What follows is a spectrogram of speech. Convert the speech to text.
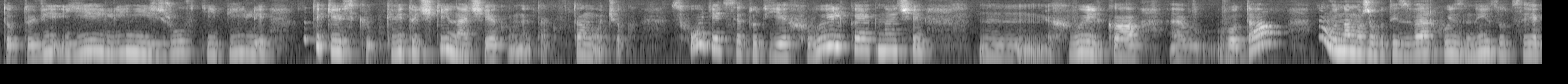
Тобто є лінії жовті, білі, ну такі ось квіточки, наче як вони так в таночок сходяться. Тут є хвилька, як наче хвилька е, вода. Ну, вона може бути і зверху, і знизу, це як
